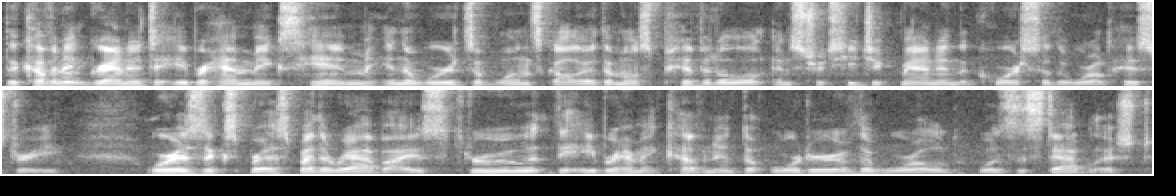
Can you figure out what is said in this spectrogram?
The covenant granted to Abraham makes him, in the words of one scholar, the most pivotal and strategic man in the course of the world history. Or, as expressed by the rabbis, through the Abrahamic covenant, the order of the world was established.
